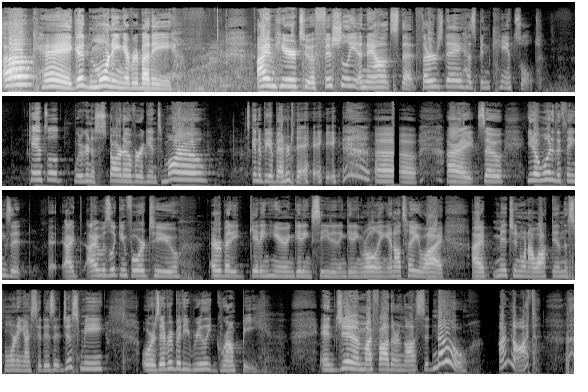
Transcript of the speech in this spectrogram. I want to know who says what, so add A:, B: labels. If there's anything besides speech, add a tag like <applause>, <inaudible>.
A: Okay, good morning, everybody. I am here to officially announce that Thursday has been canceled. Canceled. We're going to start over again tomorrow. It's going to be a better <laughs> day. uh, all right. So, you know, one of the things that I, I was looking forward to everybody getting here and getting seated and getting rolling, and I'll tell you why. I mentioned when I walked in this morning, I said, Is it just me, or is everybody really grumpy? And Jim, my father in law, said, No, I'm not. <laughs>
